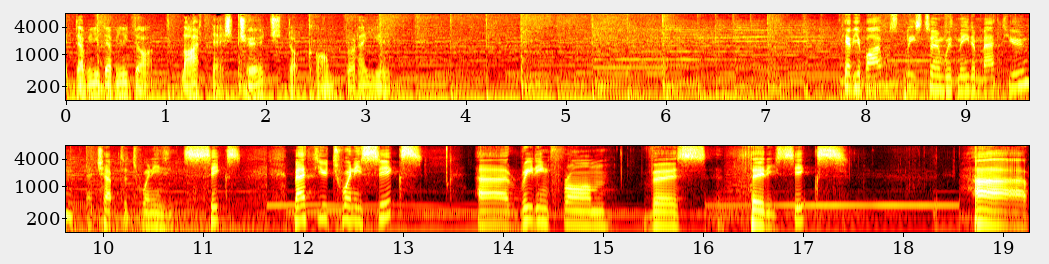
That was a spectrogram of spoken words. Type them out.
at www.life-church.com.au. If you have your Bibles, please turn with me to Matthew uh, chapter 26. Matthew 26, uh, reading from verse 36. Uh,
